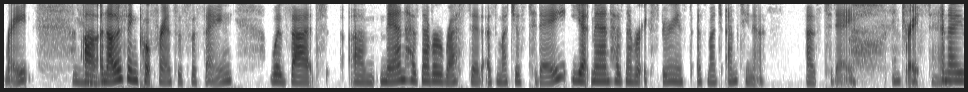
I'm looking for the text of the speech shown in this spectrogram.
right? Yeah. Uh, another thing Pope Francis was saying was that um, man has never rested as much as today, yet man has never experienced as much emptiness as today. Interesting. Right. And I,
